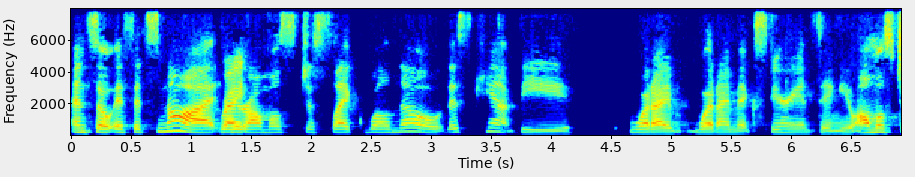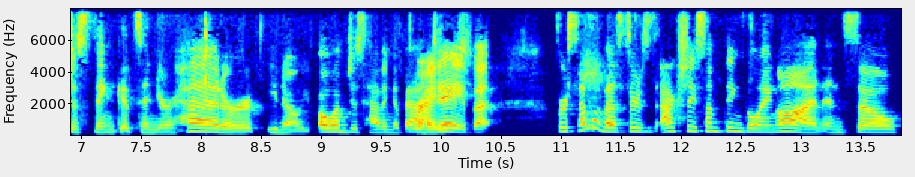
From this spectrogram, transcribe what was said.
And so if it's not, right. you're almost just like, well, no, this can't be what I'm what I'm experiencing. You almost just think it's in your head or, you know, oh, I'm just having a bad right. day. But for some of us, there's actually something going on. And so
